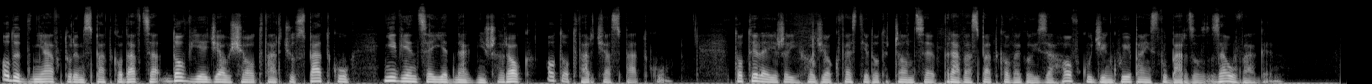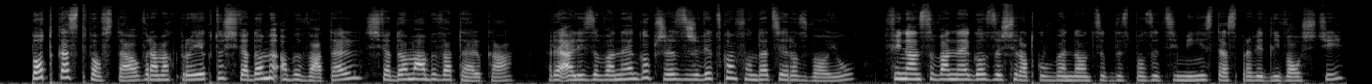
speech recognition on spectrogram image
od dnia, w którym spadkodawca dowiedział się o otwarciu spadku, nie więcej jednak niż rok od otwarcia spadku. To tyle, jeżeli chodzi o kwestie dotyczące prawa spadkowego i zachowku. Dziękuję Państwu bardzo za uwagę. Podcast powstał w ramach projektu Świadomy Obywatel, Świadoma Obywatelka, realizowanego przez Żywiecką Fundację Rozwoju, finansowanego ze środków będących w dyspozycji Ministra Sprawiedliwości,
